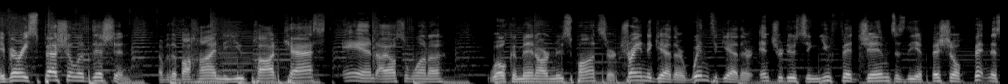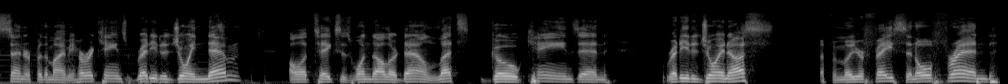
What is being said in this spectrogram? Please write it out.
a very special edition of the Behind the U podcast. And I also want to welcome in our new sponsor, Train Together, Win Together, introducing UFit Gyms as the official fitness center for the Miami Hurricanes. Ready to join them? All it takes is $1 down. Let's go, Canes. And ready to join us, a familiar face, an old friend.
